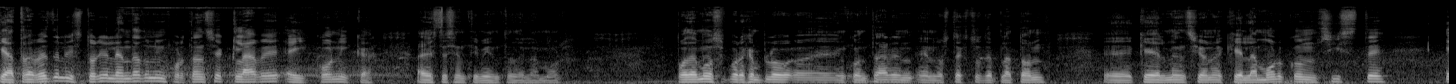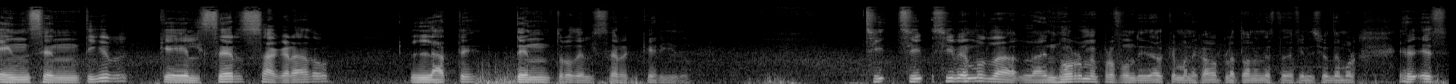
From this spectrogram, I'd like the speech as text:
que a través de la historia le han dado una importancia clave e icónica a este sentimiento del amor. Podemos, por ejemplo, eh, encontrar en, los textos de Platón eh, que él menciona que el amor consiste en sentir que el ser sagrado late dentro del ser querido sí, sí, sí vemos la, enorme profundidad que manejaba Platón en esta definición de amor. E, es,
